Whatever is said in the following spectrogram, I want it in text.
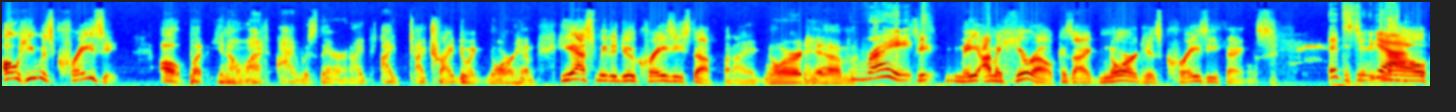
Oh, he was crazy. Oh, but you know what? I was there and I I I tried to ignore him. He asked me to do crazy stuff, but I ignored him. right. See, me, I'm a hero because I ignored his crazy things. it's yeah. No,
